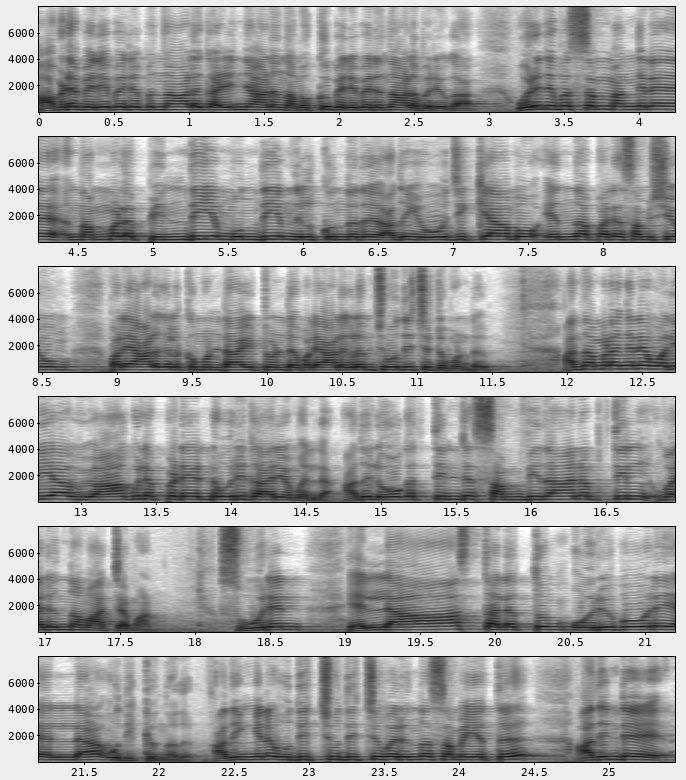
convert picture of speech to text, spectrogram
അവിടെ ബലിപെരുന്നാൾ കഴിഞ്ഞാണ് നമുക്ക് ബലിപെരുന്നാൾ വരിക. ഒരു ദിവസം അങ്ങനെ നമ്മൾ പിന്തിയും മുന്തിയും നിൽക്കുന്നത് അത് യോജിക്കാമോ എന്ന പല സംശയവും പല ആളുകൾക്കും ഉണ്ടായിട്ടുണ്ട് പല ആളുകളും ചോദിച്ചിട്ടുമുണ്ട്. അത് നമ്മളങ്ങനെ വലിയ വ്യാകുലപ്പെടേണ്ട ഒരു കാര്യവുമല്ല. അത് ലോകത്തിന്റെ സംവിധാനത്തിൽ വരുന്ന മാറ്റമാണ്. സൂര്യൻ എല്ലാ സ്ഥലത്തും ഒരുപോലെയല്ല ഉദിക്കുന്നത്. അതിങ്ങനെ ഉദിച്ചുദിച്ചു വരുന്ന സമയത്ത് അതിന്റെ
